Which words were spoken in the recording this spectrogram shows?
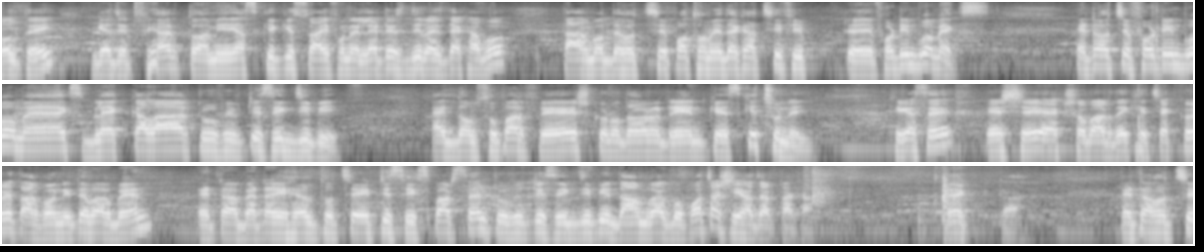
বলতেই গ্যাজেট ফেয়ার। তো আমি আজকে কিছু আইফোনের লেটেস্ট ডিভাইস দেখাবো। তার মধ্যে হচ্ছে প্রথমে দেখাচ্ছি ফিফ ফোরটিন প্রো ম্যাক্স এটা হচ্ছে fourteen pro max black colour two fifty six GB একদম সুপার ফ্রেশ কোনো ধরনের ড্রেন কেস কিছু নেই। ঠিক আছে? এসে একশো বার দেখে চেক করে তারপর নিতে পারবেন। এটা ব্যাটারি হেলথ হচ্ছে eighty six percent two fifty six GB দাম রাখব পঁচাশি হাজার টাকা। একটা। এটা হচ্ছে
